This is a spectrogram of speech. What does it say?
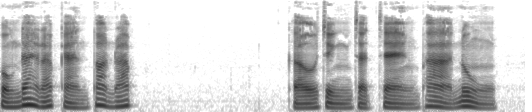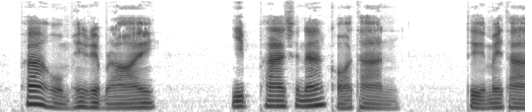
คงได้รับการต้อนรับ เขาจึงจัดแจงผ้านุ่ง ผ้าห่มให้เรียบร้อย ยิบภาชนะขอทาน ถือไม้เท้า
